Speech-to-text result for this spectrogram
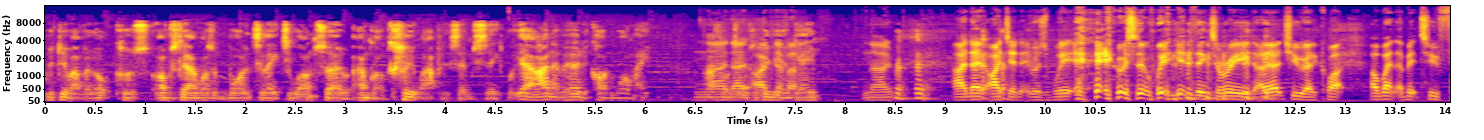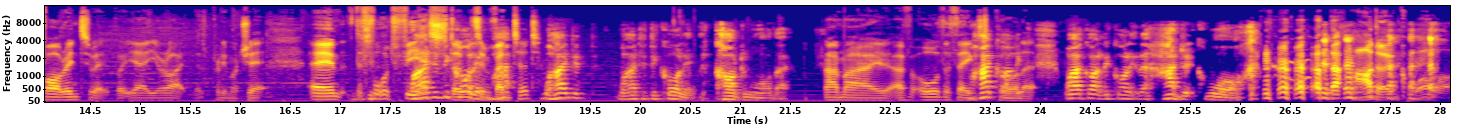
we do have a look. Because obviously I wasn't born until '81, so I haven't got a clue what happened in '76. But yeah, I never heard of Cod War, mate. I thought no, it was a video never. game. No, I know I did. It was weird. it was a weird thing to read. I actually read quite. I went a bit too far into it, but yeah, you're right. That's pretty much it. Um, the Ford Why did they Fiesta call was it? Why- invented. Why, did why did they call it the Cod War? Then I know of all the things why to call can't it. they, why can't they call it the Haddock War? the Haddock War.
